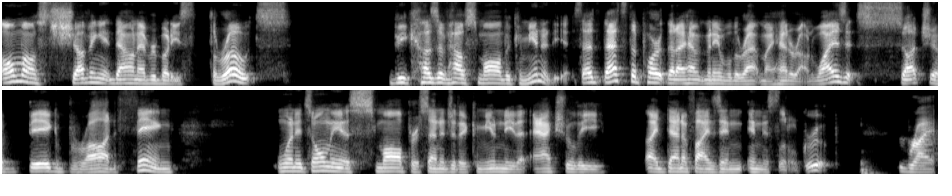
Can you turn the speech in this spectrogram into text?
almost shoving it down everybody's throats because of how small the community is that, that's the part that i haven't been able to wrap my head around why is it such a big broad thing when it's only a small percentage of the community that actually identifies in in this little group. Right.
